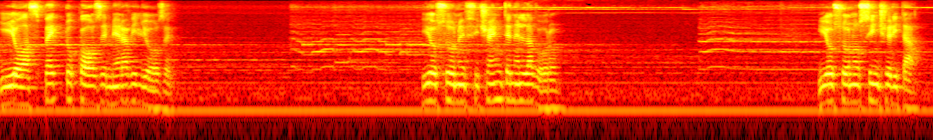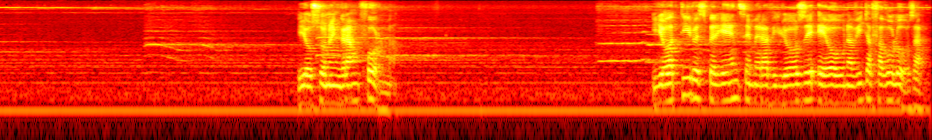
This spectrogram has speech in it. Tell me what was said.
Io aspetto cose meravigliose. Io sono efficiente nel lavoro. Io sono sincerità. Io sono in gran forma. Io attiro esperienze meravigliose e ho una vita favolosa.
